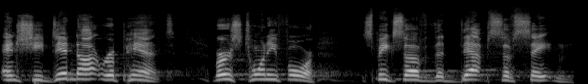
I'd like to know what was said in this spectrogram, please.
and she did not repent. Verse 24 speaks of the depths of Satan.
